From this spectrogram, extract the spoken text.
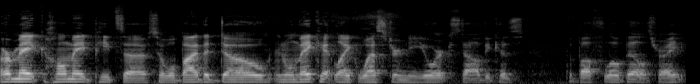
or make homemade pizza. So we'll buy the dough and we'll make it like Western New York style because the Buffalo Bills, right?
